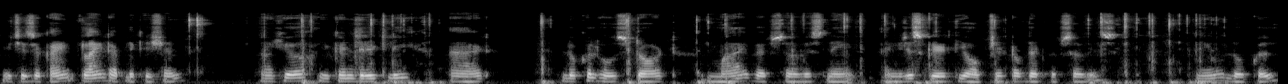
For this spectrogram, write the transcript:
which is your client application. Now here you can directly add localhost dot my web service name and you just create the object of that web service new local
